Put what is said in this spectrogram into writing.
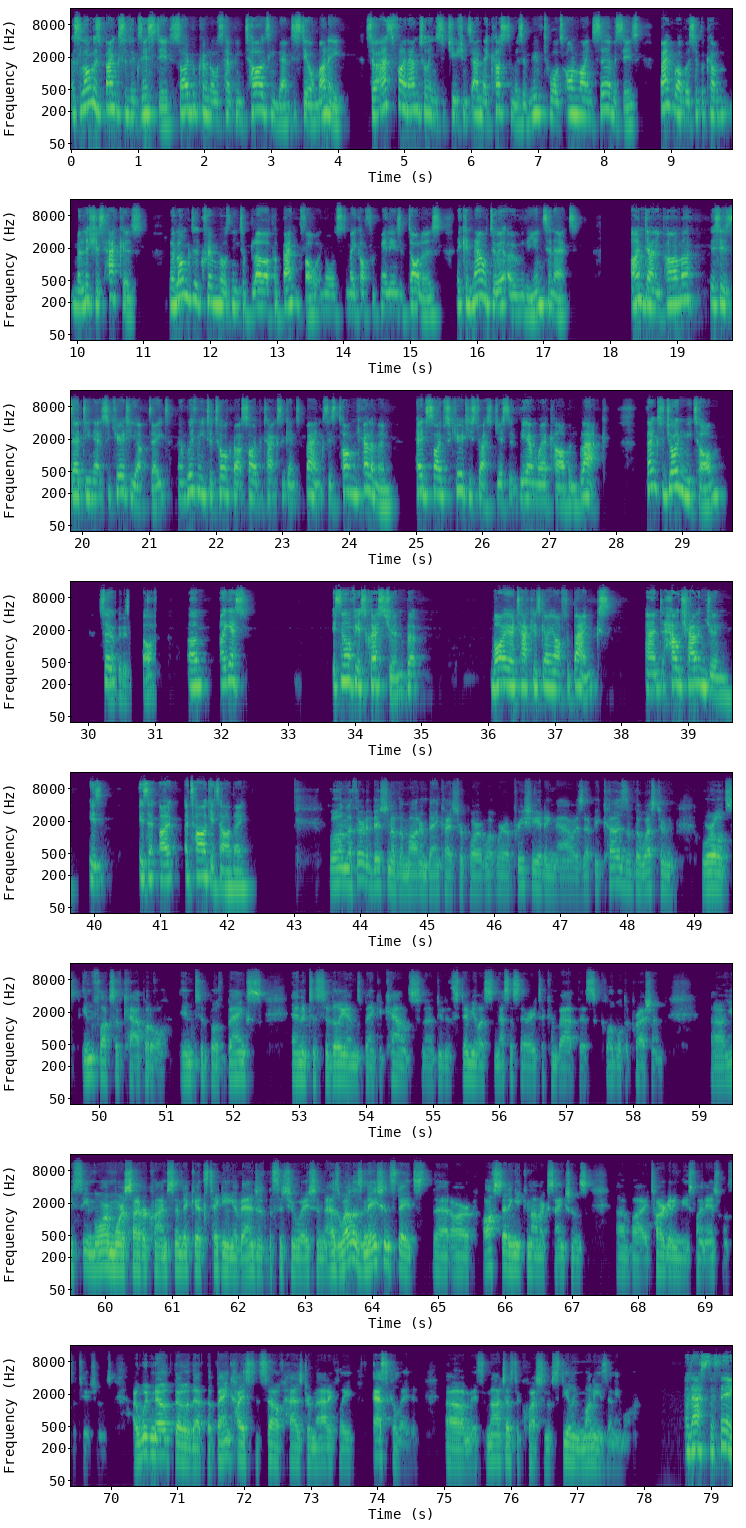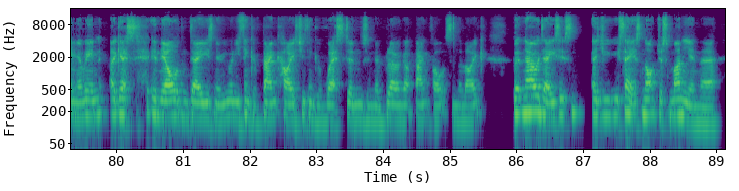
As long as banks have existed, cybercriminals have been targeting them to steal money. So, as financial institutions and their customers have moved towards online services, bank robbers have become malicious hackers. No longer do criminals need to blow up a bank vault in order to make off with millions of dollars, they can now do it over the internet. I'm Danny Palmer. This is ZDNet Security Update, and with me to talk about cyber attacks against banks is Tom Kellermann, Head Cybersecurity Strategist at VMware Carbon Black. Thanks for joining me, Tom. So, off, um, I guess it's an obvious question, but why are attackers going after banks, and how challenging is is a, a target are they? Well, in the third edition of the Modern Bank Heist Report, what we're appreciating now is that because of the Western world's influx of capital into both banks and into civilians' bank accounts uh, due to the stimulus necessary to combat this global depression, uh, you see more and more cybercrime syndicates taking advantage of the situation, as well as nation states that are offsetting economic sanctions uh, by targeting these financial institutions. I would note, though, that the bank heist itself has dramatically escalated. Um, it's not just a question of stealing monies anymore. That's the thing. I mean, I guess in the olden days, you know, when you think of bank heist, you think of westerns and you know, blowing up bank vaults and the like. But nowadays, it's as you, say, it's not just money in there.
